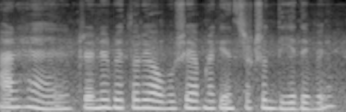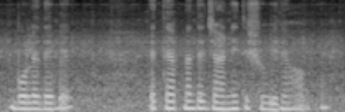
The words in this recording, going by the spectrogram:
আর হ্যাঁ ট্রেনের ভেতরে অবশ্যই আপনাকে ইনস্ট্রাকশন দিয়ে দেবে, বলে দেবে। এতে আপনাদের জার্নিতে সুবিধা হবে।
